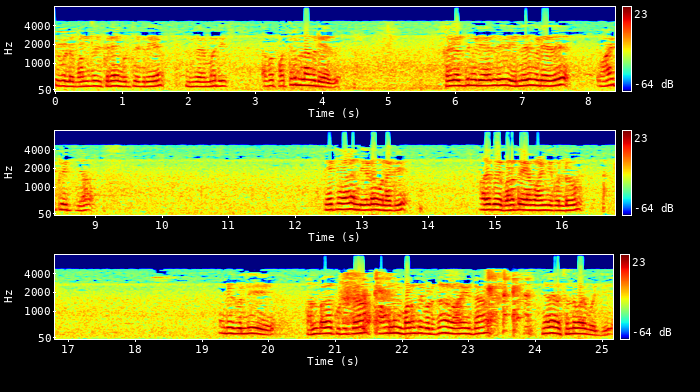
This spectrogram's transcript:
இவ்வளோ பணத்துக்கு கிரயம் கொடுத்துருக்கிறேன் இந்த மாதிரி அப்போ பத்திரம்லாம் கிடையாது. கையெழுத்தும் கிடையாது என்னதும் கிடையாது. வாய்ப்பு வச்சுதான் பேச்சினால அந்த இடம் உனக்கு. அதுக்கு பணத்தை ஏன் வாங்கி கொண்டோம்? அப்படின்னு சொல்லி அன்பாக கொடுத்தான். அவனும் பணத்தை கொடுத்தான் வாங்கிட்டான். நேரம் சொந்தமாக போச்சு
